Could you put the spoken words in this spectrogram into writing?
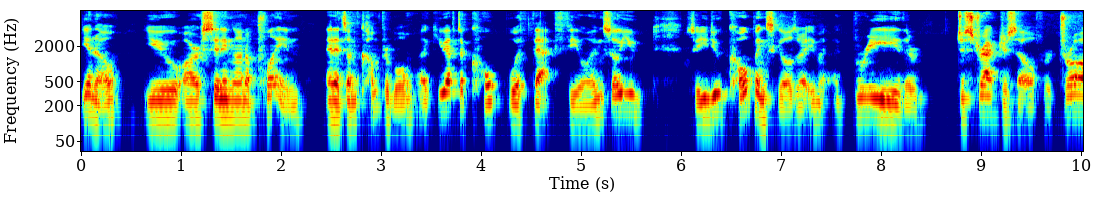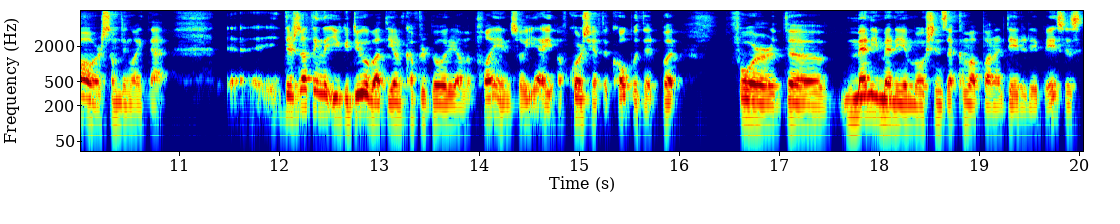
you know you are sitting on a plane and it's uncomfortable like you have to cope with that feeling. So you so you do coping skills right? You might breathe or distract yourself or draw or something like that. Eh, there's nothing that you could do about the uncomfortability on the plane. So yeah of course you have to cope with it. But for the many many emotions that come up on a day-to-day basis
